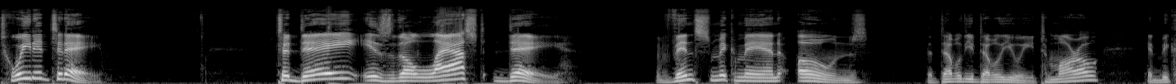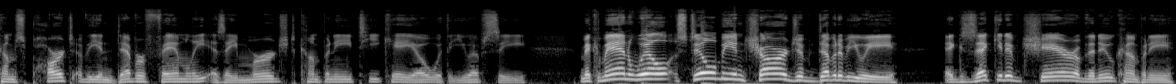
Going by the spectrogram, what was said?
tweeted today. Today is the last day Vince McMahon owns the WWE. Tomorrow, it becomes part of the Endeavor family as a merged company, TKO with the UFC. McMahon will still be in charge of WWE, executive chair of the new company,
